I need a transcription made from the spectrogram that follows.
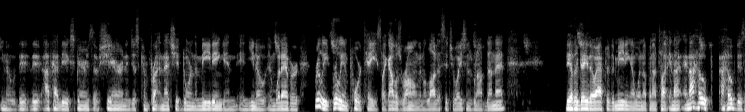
you know, the, the, I've had the experience of sharing and just confronting that shit during the meeting and and you know and whatever. Really, really in poor taste. Like I was wrong in a lot of situations when I've done that. The other day though, after the meeting, I went up and I talked, and I and I hope I hope this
